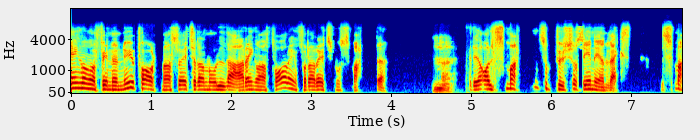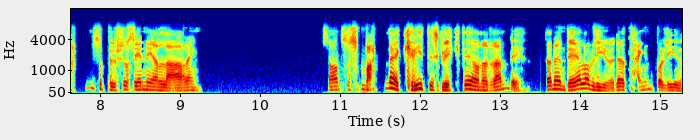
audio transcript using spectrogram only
en gang hun finner en ny partner, så er ikke det noe læring og erfaring, for det er ikke noe smerte. Nei. Det er all smerten som pusher oss inn i en vekst. Det er smerten som pusher oss inn i en læring. Sant? Så smerten er kritisk viktig og nødvendig. Den er en del av livet. Det er et tegn på liv.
